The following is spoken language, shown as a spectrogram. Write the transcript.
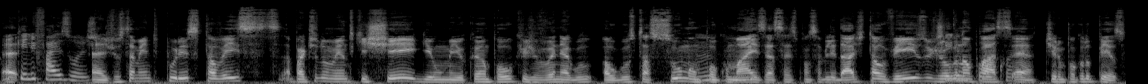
é, o que ele faz hoje. É justamente por isso, talvez a partir do momento que chegue um meio-campo ou que o Giovanni Augusto assuma um uhum. pouco mais essa responsabilidade, talvez o jogo tire não um passe, pouco, né? é, tire um pouco do peso.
